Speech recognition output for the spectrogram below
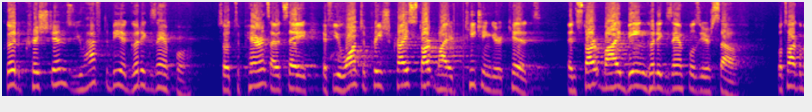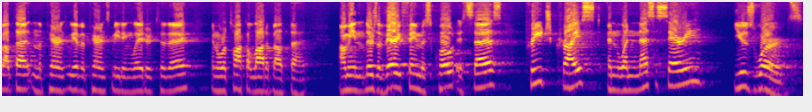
good Christians, you have to be a good example. So to parents, I would say if you want to preach Christ, start by teaching your kids and start by being good examples yourself. We'll talk about that in the parents. We have a parents meeting later today, and we'll talk a lot about that. I mean, there's a very famous quote. It says, "Preach Christ, and when necessary, use words."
